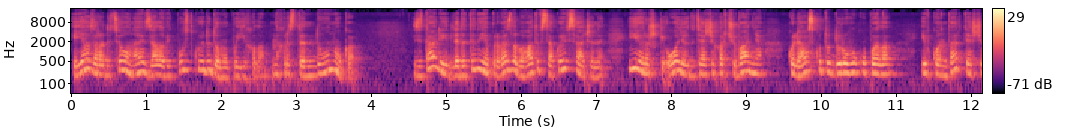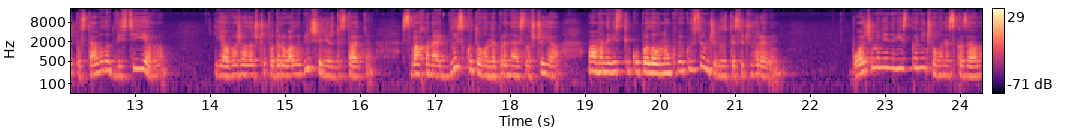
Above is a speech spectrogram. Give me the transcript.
і я заради цього навіть взяла відпустку і додому поїхала на хрестини до онука. З Італії для дитини я привезла багато всякої всячини іграшки, одяг, дитяче харчування, коляску тут дорогу купила, і в конверт я ще поставила 200 євро. Я вважала, що подарувала більше, ніж достатньо. Сваха навіть близько того не принесла, що я. Мама невістки купила онукові костюмчик за тисячу гривень. Очі мені невістка нічого не сказала,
